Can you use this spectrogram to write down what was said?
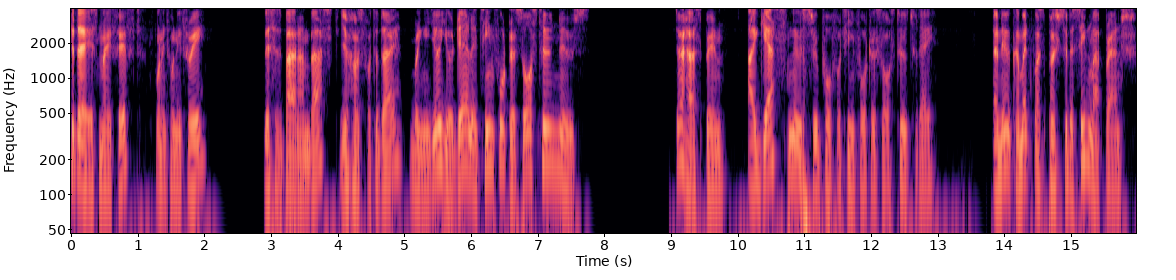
Today is May 5th, 2023. This is Bad and Best, your host for today, bringing you your daily Team Fortress Source 2 news. There has been, I guess, news to report for Team Fortress Source 2 today. A new commit was pushed to the scene map branch.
